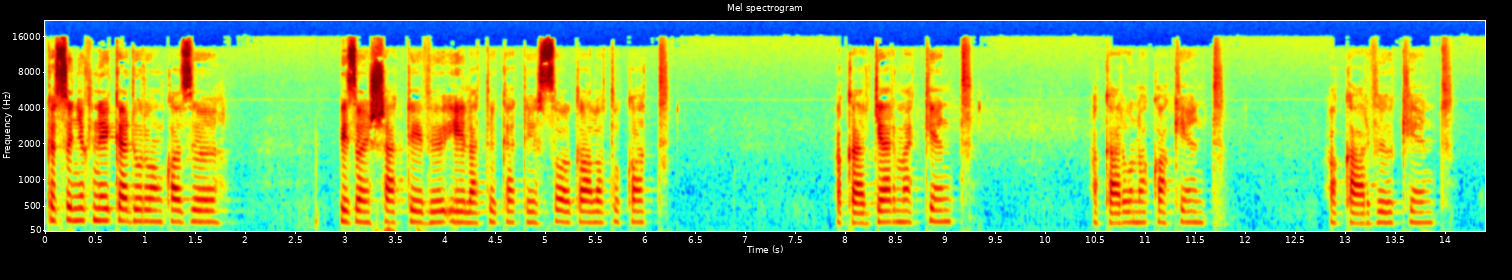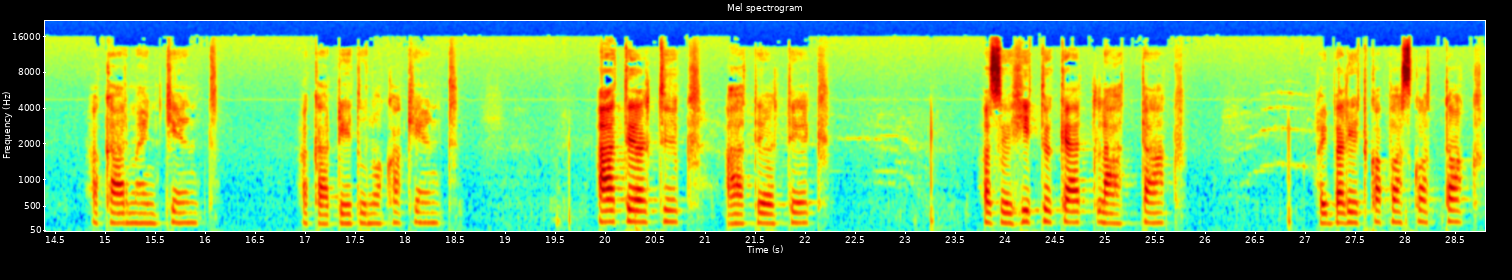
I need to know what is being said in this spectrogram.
Köszönjük néked, Urunk, az ő bizonyságtévő életüket és szolgálatukat, akár gyermekként, akár unokaként, akár vőként, akár mennyként, akár dédunokaként. Átéltük, átélték, az ő hitüket látták, hogy belét kapaszkodtak,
